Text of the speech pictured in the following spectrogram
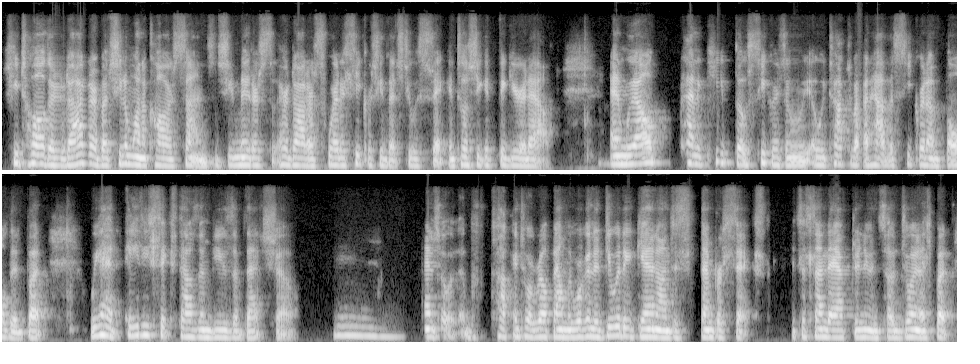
she told her daughter, but she didn't want to call her sons. And she made her, her daughter swear to secrecy that she was sick until she could figure it out. And we all kind of keep those secrets. And we, we talked about how the secret unfolded, but we had 86,000 views of that show. Mm. And so, talking to a real family, we're going to do it again on December 6th. It's a Sunday afternoon, so join us. But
